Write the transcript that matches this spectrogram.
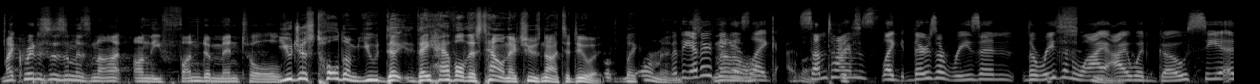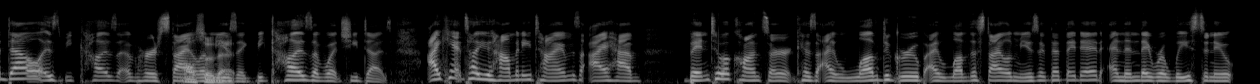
My criticism is not on the fundamental You just told them you they, they have all this talent, they choose not to do it. Like. But the other No, thing is like hold on. sometimes like there's a reason the reason why. I would go see Adele is because of her style Also of that. music, because of what she does. I can't tell you how many times I have been to a concert because I loved a group, I love the style of music that they did, and then they released a new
